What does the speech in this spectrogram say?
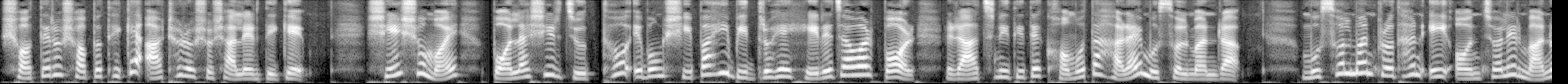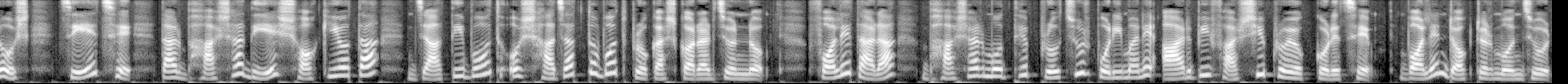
সতেরো শত থেকে আঠারোশো সালের দিকে। সে সময় পলাশির যুদ্ধ এবং সিপাহী বিদ্রোহে হেরে যাওয়ার পর রাজনীতিতে ক্ষমতা হারায় মুসলমানরা। মুসলমান প্রধান এই অঞ্চলের মানুষ চেয়েছে তার ভাষা দিয়ে স্বকীয়তা, জাতিবোধ ও সাজাত্ববোধ প্রকাশ করার জন্য। ফলে তারা ভাষার মধ্যে প্রচুর পরিমাণে আরবি, ফার্সি প্রয়োগ করেছে, বলেন ড. মঞ্জুর।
